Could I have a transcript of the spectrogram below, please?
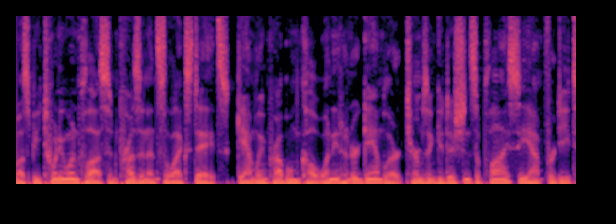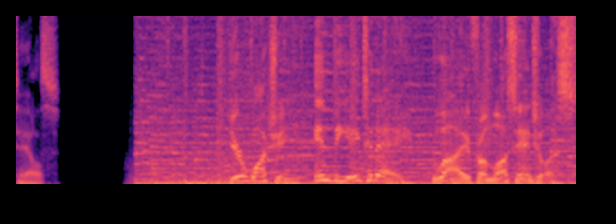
Must be 21 plus and present in select states. Gambling problem? Call 1 800 GAMBLER. Terms and conditions apply. See app for details. You're watching NBA Today, live from Los Angeles.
